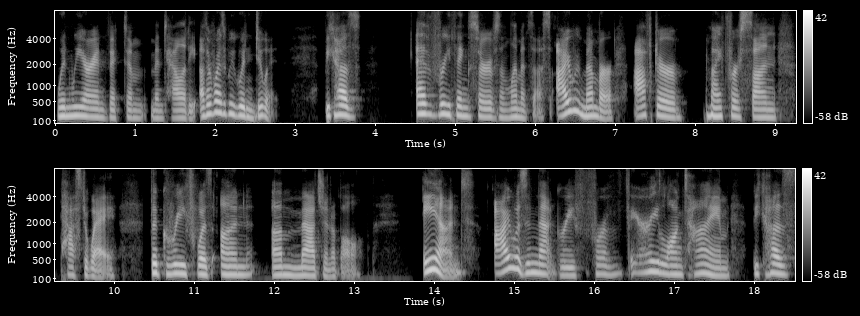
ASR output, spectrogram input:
when we are in victim mentality. Otherwise, we wouldn't do it because everything serves and limits us. I remember after my first son passed away, the grief was unimaginable. And I was in that grief for a very long time because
